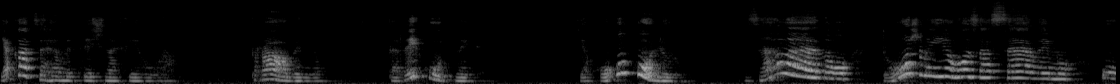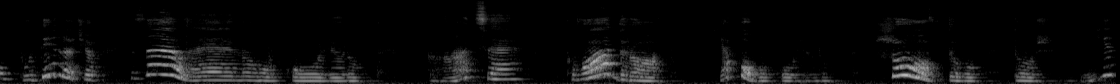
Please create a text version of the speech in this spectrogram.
Яка це геометрична фігура? Правильно, трикутник. Якого кольору? Зеленого. Тож ми його заселимо у будиночок зеленого кольору. А це квадрат. Якого кольору? Жовтого. Тож він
